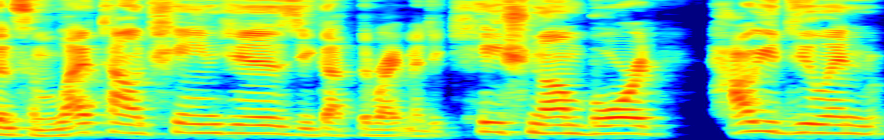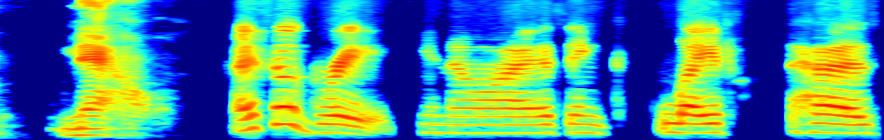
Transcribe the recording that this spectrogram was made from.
done some lifestyle changes? You got the right medication on board. How are you doing now? I feel great. You know, I think life has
